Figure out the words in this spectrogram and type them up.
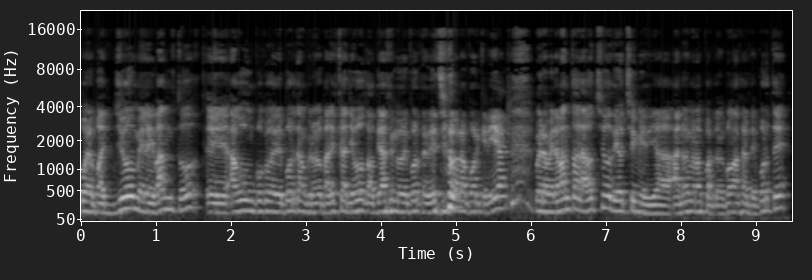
Bueno, pues yo me levanto, eh, hago un poco de deporte, aunque no lo parezca, llevo dos días haciendo deporte, de hecho, una porquería. Bueno, me levanto a las 8, de 8 y media a 9 menos cuarto, me pongo a hacer deporte,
